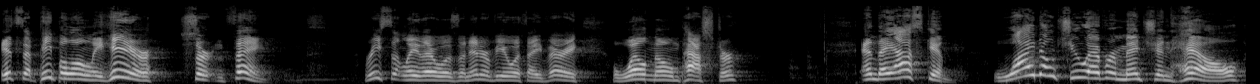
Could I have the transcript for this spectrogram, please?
it's that people only hear certain things. Recently, there was an interview with a very well known pastor, And they asked him, Why don't you ever mention hell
